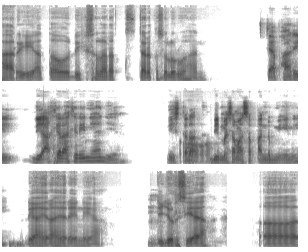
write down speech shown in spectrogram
hari atau di secara, secara keseluruhan? setiap hari di akhir-akhir ini aja. Di Oh. di masa-masa pandemi ini. Di akhir-akhir ini ya. Mm. Jujur sih ya, eh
